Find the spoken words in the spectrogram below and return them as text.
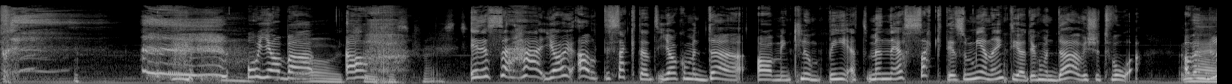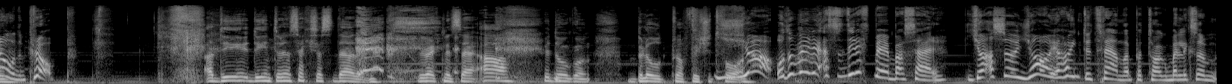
och jag bara, Oh, Jesus Christ. är det så här? Jag har ju alltid sagt att jag kommer dö av min klumpighet. Men när jag sagt det så menar inte jag att jag kommer dö vid 22. Av en Nej. blodpropp. Ja, det, är, det är inte den sexigaste döden. Är verkligen såhär, ah, hur dog hon? Blodpropp vid 22. Ja, och då jag, alltså direkt började jag bara så här. Ja, alltså, ja, jag har inte tränat på ett tag men liksom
